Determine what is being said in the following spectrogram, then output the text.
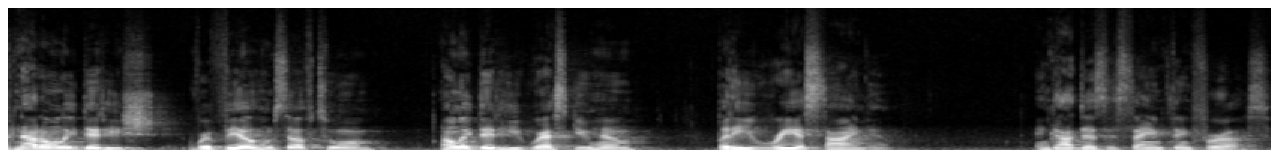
But not only did he reveal himself to him, not only did he rescue him, but he reassigned him. And God does the same thing for us.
